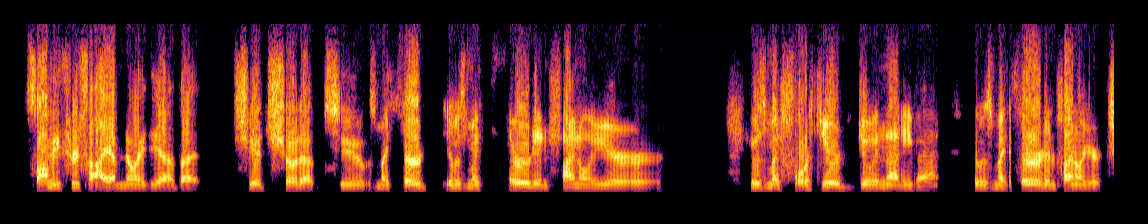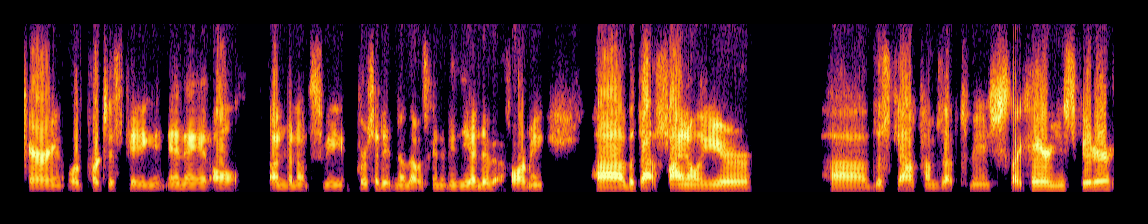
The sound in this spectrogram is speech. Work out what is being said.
saw me through some. I have no idea, but she had showed up to. It was my third. It was my third and final year. It was my fourth year doing that event. It was my third and final year chairing or participating in NA at all unbeknownst to me. Of course, I didn't know that was going to be the end of it for me. Uh, but that final year, uh, this gal comes up to me and she's like, "Hey, are you Scooter?"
